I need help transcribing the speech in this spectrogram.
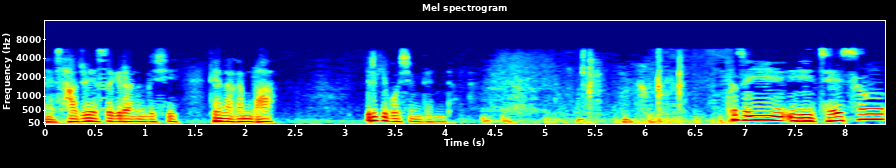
예, 사주 해석이라는 것이 돼 나간다. 이렇게 보시면 됩니다. 그래서 이, 이 재성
